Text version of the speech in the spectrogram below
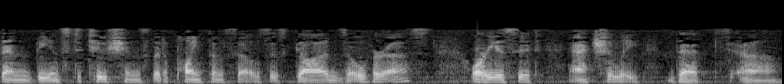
then the institutions that appoint themselves as gods over us? Or is it actually that uh,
